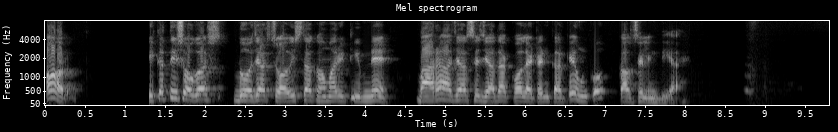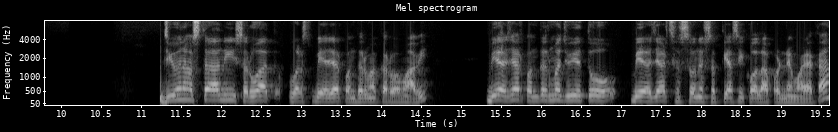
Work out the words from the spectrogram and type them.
और 31 अगस्त 2024 तक हमारी टीम ने 12,000 से ज़्यादा कॉल अटेंड करके उनको काउंसलिंग दिया है। જીવન આસ્થાની શરૂઆત વર્ષ બે હજાર પંદરમાં કરવામાં આવી. બે હજાર પંદરમાં જોઈએ તો બે હજાર છસો ને સત્યાસી કોલ આપણને મળ્યા હતા.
